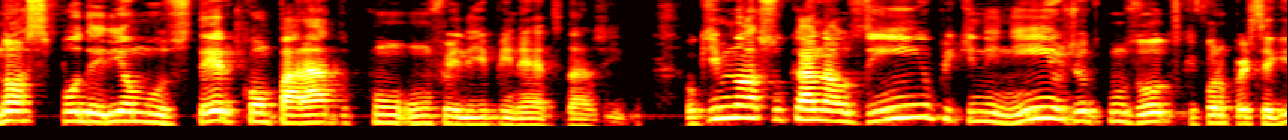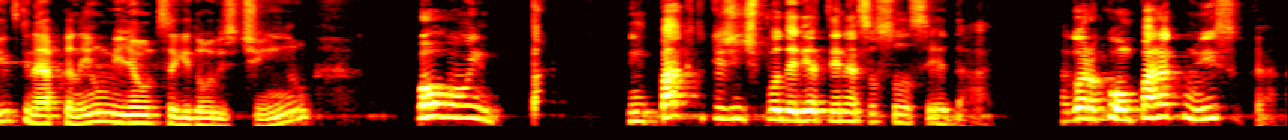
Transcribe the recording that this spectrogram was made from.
nós poderíamos ter comparado com um Felipe Neto da vida? O que nosso canalzinho pequenininho, junto com os outros que foram perseguidos, que na época nem um milhão de seguidores tinham, qual o impacto impacto que a gente poderia ter nessa sociedade. Agora, compara com isso, cara.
